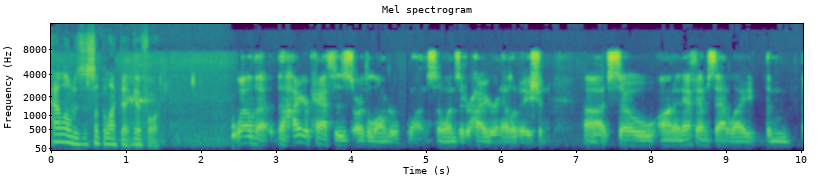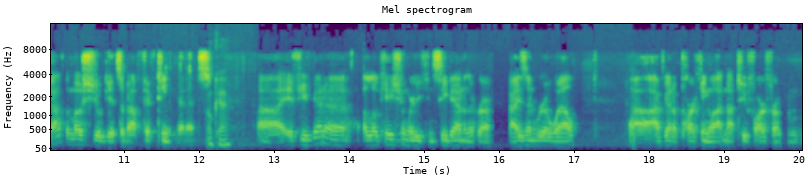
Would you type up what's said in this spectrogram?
How long does something like that go for? Well, the, the higher passes are the longer ones, the ones that are higher in elevation. Uh, so on an FM satellite, the, about the most you'll get is about 15 minutes. Okay. Uh, if you've got a, a location where you can see down in the horizon real well, uh, I've got a parking lot not too far from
